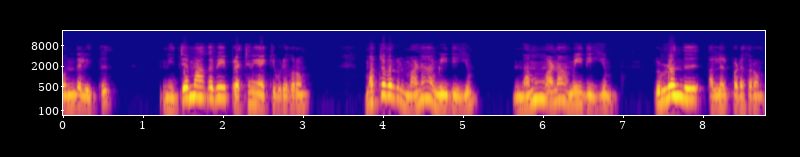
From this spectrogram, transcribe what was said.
கொந்தளித்து நிஜமாகவே பிரச்சனையாக்கி விடுகிறோம்? மற்றவர்கள் மன அமைதியையும் நம் மன அமைதியையும் இழந்து அல்லல் படுகிறோம்.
